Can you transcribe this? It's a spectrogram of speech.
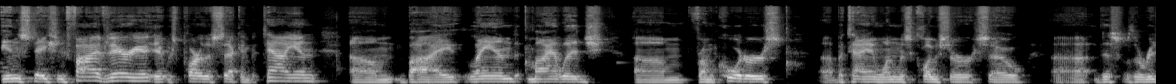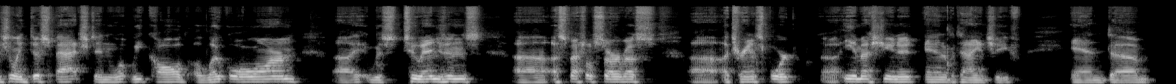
in Station Five's area. It was part of the Second Battalion um, by land mileage um, from quarters. Uh, Battalion One was closer, so uh, this was originally dispatched in what we called a local alarm. Uh, it was two engines, uh, a special service, uh, a transport uh, EMS unit, and a battalion chief. And um,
